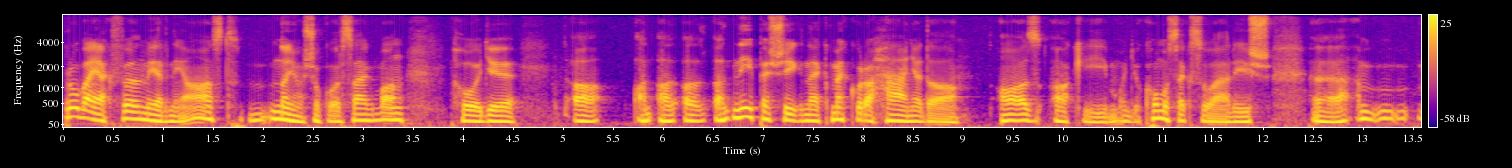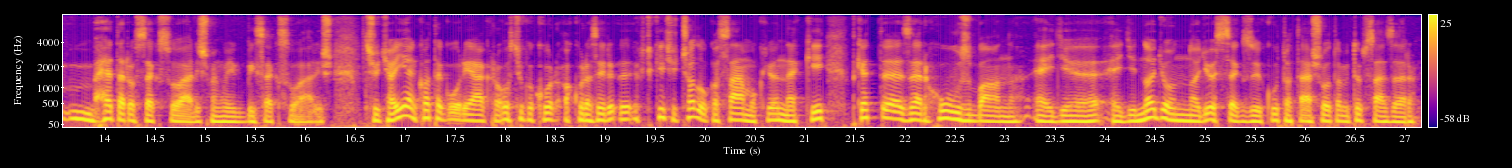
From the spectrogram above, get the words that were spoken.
próbálják fölmérni azt nagyon sok országban, hogy a, a, a, a népességnek mekkora hányada az, aki mondjuk homoszexuális, heteroszexuális, meg mondjuk biszexuális. És hogyha ilyen kategóriákra osztjuk, akkor, akkor azért kicsit csalók a számok jönnek ki. 2020-ban egy, egy nagyon nagy összegző kutatás volt, ami több százer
